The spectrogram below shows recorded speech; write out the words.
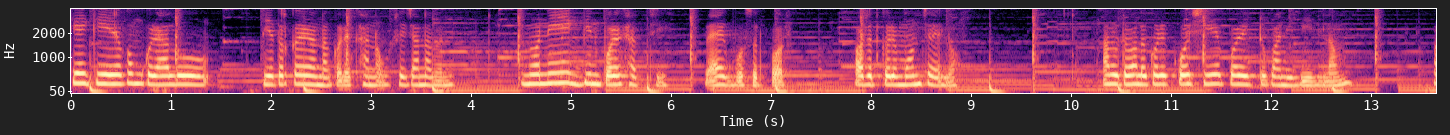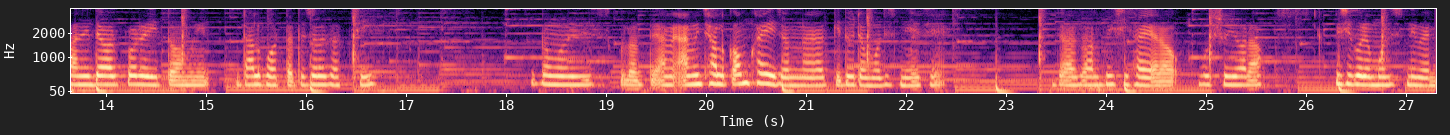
কে কে এরকম করে আলু দিয়ে তরকারি রান্না করে খান অবশ্যই জানাবেন। আমি অনেক দিন পরে খাচ্ছি। প্রায় এক বছর পর হঠাৎ করে মন চাইলো। আলুটা ভালো করে কষিয়ে পরে একটু পানি দিয়ে দিলাম। পানি দেওয়ার পরেই তো আমি ডাল ভর্তাতে চলে যাচ্ছি। শুকনো মরিচগুলোতে আমি আমি ঝাল কম খাই এই জন্য আর কি দুইটা মরিচ নিয়েছে। যারা ঝাল বেশি খায় এরা অবশ্যই ওরা। বেশি করে মরিচ নেবেন।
